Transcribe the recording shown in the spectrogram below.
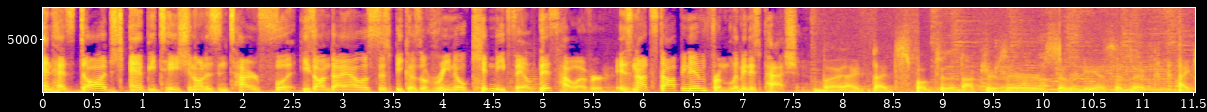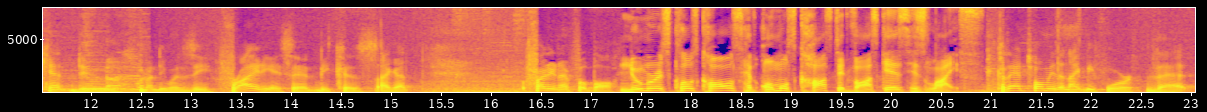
and has dodged amputation on his entire foot. He's on dialysis because of renal kidney failure. This, however, is not stopping him from living his passion. But I, I spoke to the doctors there at facility. I said, look, I can't do Monday, Wednesday, Friday, I said, because I got Friday night football. Numerous close calls have almost costed Vasquez his life. Because they had told me the night before that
